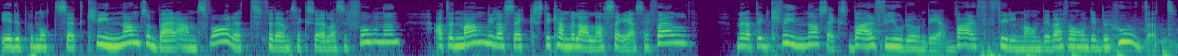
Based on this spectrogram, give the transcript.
är det på något sätt kvinnan som bär ansvaret för den sexuella sessionen. Att en man vill ha sex, det kan väl alla säga sig själv. Men att en kvinna har sex, varför gjorde hon det? Varför filmet hon det? Varför har hon det behovet?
